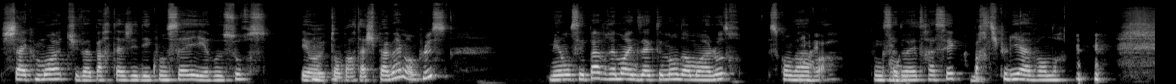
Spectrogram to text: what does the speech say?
chaque mois, tu vas partager des conseils et ressources, et euh, mm. t'en partages pas mal en plus, mais on sait pas vraiment exactement d'un mois à l'autre ce qu'on va avoir. Donc ça doit être assez particulier à vendre.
